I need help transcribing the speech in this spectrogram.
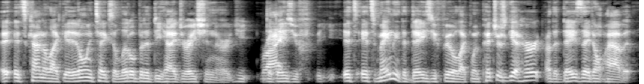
it, it's kind of like it, only takes a little bit of dehydration or you, Right. the days you it's it's mainly the days you feel like when pitchers get hurt are the days they don't have it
